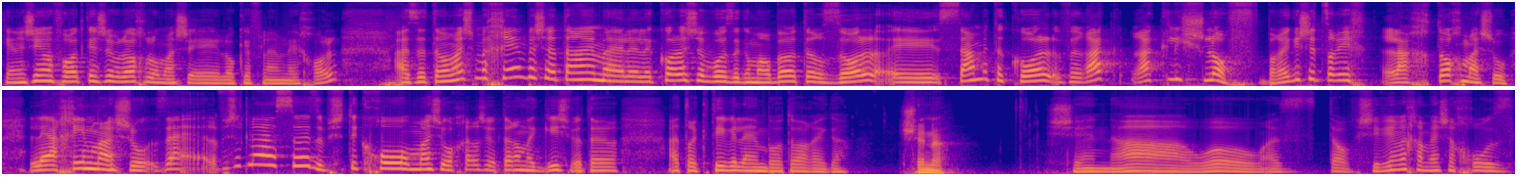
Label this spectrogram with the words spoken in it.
כי אנשים עם הפרעות קשב לא יאכלו מה שלא כיף להם לאכול. אז אתה ממש מכין בשעתיים האלה לכל השבוע, זה גם הרבה יותר זול. אה, שם את הכל ורק לשלוף. ברגע שצריך לחתוך משהו, להכין משהו, זה, פשוט לא יעשו את זה, פשוט תיקחו משהו אחר שיותר נגיש ויותר אטרקטיבי להם באותו הרגע. שינה. שינה, וואו, אז טוב, 75 אחוז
